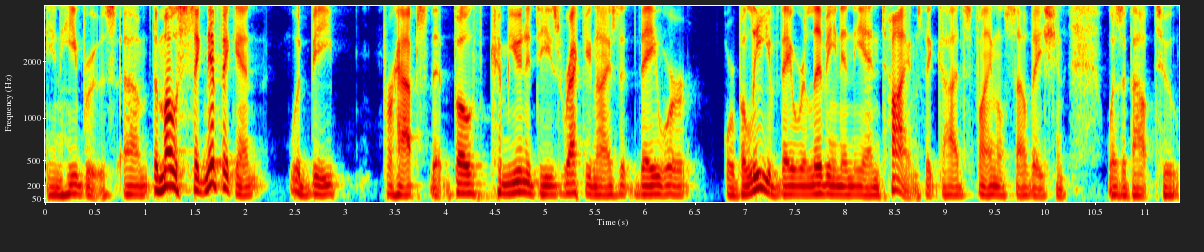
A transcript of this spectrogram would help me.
in Hebrews. Um, the most significant would be perhaps that both communities recognized that they were or believed they were living in the end times, that God's final salvation was about to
